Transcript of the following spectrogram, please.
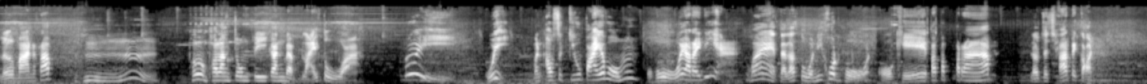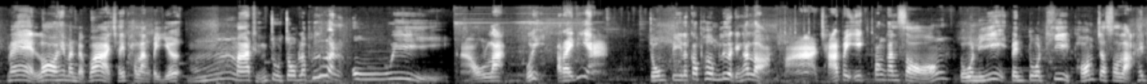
เริ่มมานะครับ หือเพิ่มพลังโจมตีกันแบบหลายตัว เฮ้ย อุ้ยมันเอาสกิลไปครับผม โอ้โห อะไรเนี่ย แม่แต่ละตัวนี่โคตรโหด โอเคปั๊บปั๊บปั๊บเราจะชาร์จไปก่อน แม่ล่อให้มันแบบว่าใช้พลังไปเยอะอืมมาถึงจู่โจมแล้วเพื่อนโอ้ยเอาละอุ้ยอะไรเนี่ยโจมตีแล้วก็เพิ่มเลือดอย่างนั้นหรอมาชาร์จไปอีกป้องกัน 2 ตัวนี้เป็นตัวที่พร้อมจะสละให้เ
